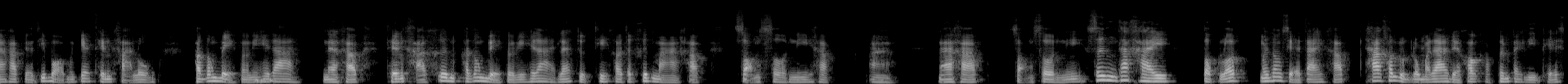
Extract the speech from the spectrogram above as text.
นะครับอย่างที่บอกเมื่อกี้ Trend ขาลงเขาต้องเบรกตรงนี้ให้ได้นะครับ Trend ขาขึ้นเขาต้องเบรกตรงนี้ให้ได้ และจุดที่เขาจะขึ้นมาครับ2โซนนี้ครับอานะครับ2โซนนี้ ซึ่งถ้าใคร ตกรถไม่ต้องเสียใจครับ ถ้าเขาหลุดลงมาได้เดี๋ยวเขากลับขึ้นไป Retest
